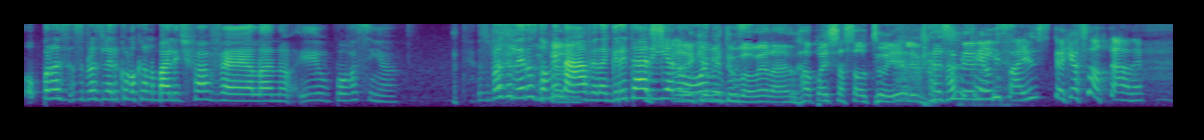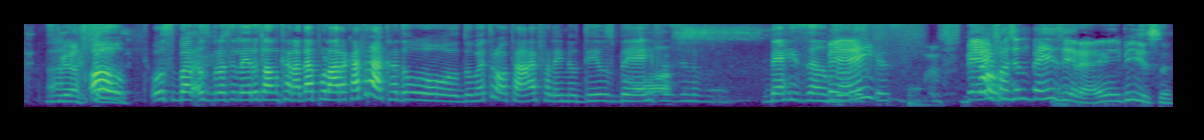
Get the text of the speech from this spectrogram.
os brasileiros colocando baile de favela no, e o povo assim, ó. Os brasileiros dominavam, era gritaria no ônibus. que é muito bom, é lá, o rapaz assaltou ele, brasileiro que país tem que assaltar, né? Desgraçado. Oh, os, os brasileiros lá no Canadá pularam a catraca do, do metrô, tá? Eu falei, meu Deus, BR Nossa. fazendo. BRzando. BR, BR fazendo BRzeira, é isso.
